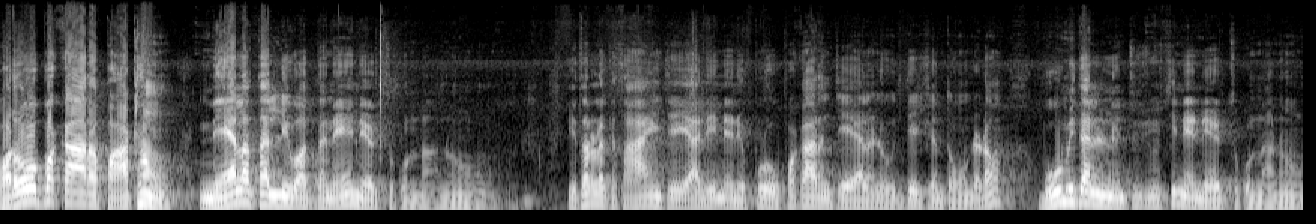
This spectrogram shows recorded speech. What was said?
పరోపకార పాఠం నేల తల్లి వద్దనే నేర్చుకున్నాను. ఇతరులకు సహాయం చేయాలి నేను ఎప్పుడు ఉపకారం చేయాలనే ఉద్దేశంతో ఉండడం భూమి తల్లి నుంచి చూసి నేను నేర్చుకున్నాను.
